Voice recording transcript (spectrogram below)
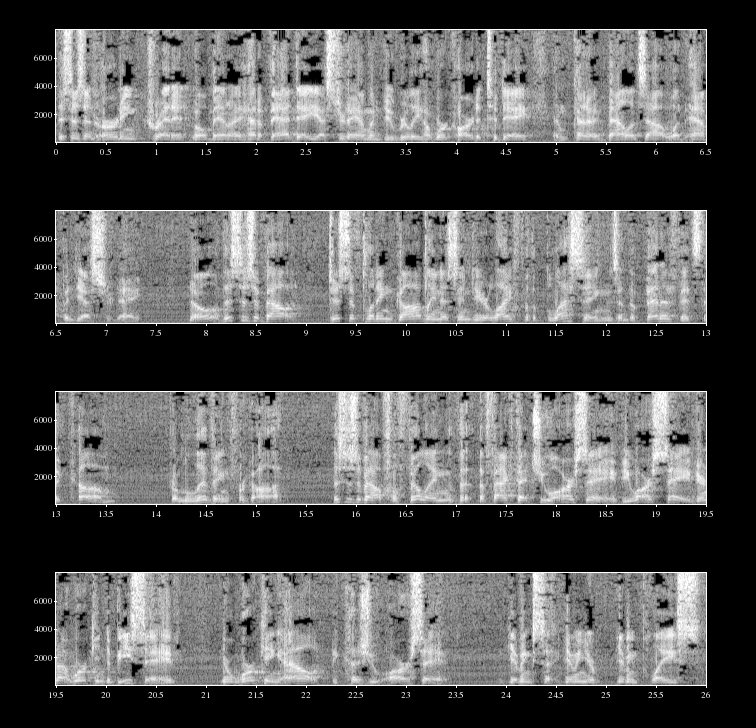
This isn't earning credit. Oh man, I had a bad day yesterday. I'm going to do really work hard at today and kind of balance out what happened yesterday. No, this is about disciplining godliness into your life for the blessings and the benefits that come from living for God. This is about fulfilling the, the fact that you are saved. You are saved. You're not working to be saved. You're working out because you are saved. Giving, giving, your, giving place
